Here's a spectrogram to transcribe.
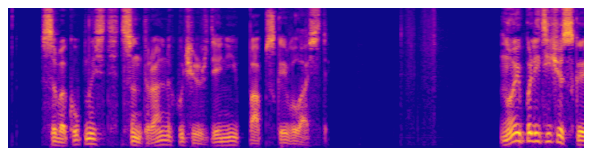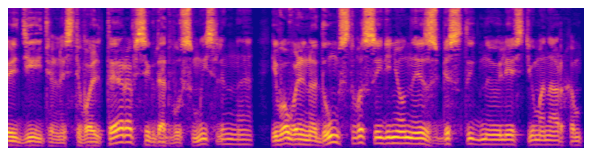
– совокупность центральных учреждений папской власти. Но и политическая деятельность Вольтера всегда двусмысленна, его вольнодумство, соединенное с бесстыдной лестью монархом,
